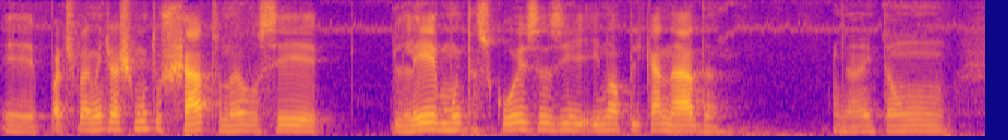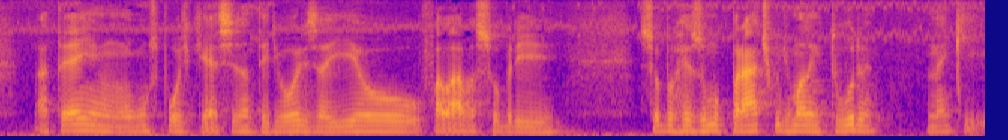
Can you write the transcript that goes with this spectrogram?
é, particularmente, eu acho muito chato né, você ler muitas coisas e, e não aplicar nada. Né? Então, até em alguns podcasts anteriores aí eu falava sobre, sobre o resumo prático de uma leitura, né? que,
